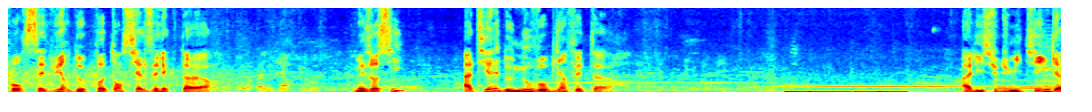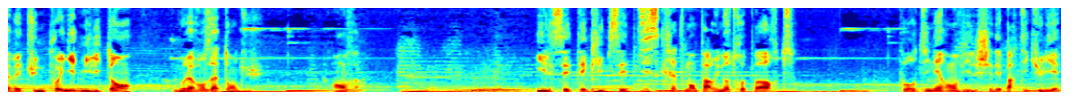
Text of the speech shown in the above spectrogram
pour séduire de potentiels électeurs, mais aussi attirer de nouveaux bienfaiteurs. À l'issue du meeting, avec une poignée de militants, nous l'avons attendu. En vain. Il s'est éclipsé discrètement par une autre porte pour dîner en ville chez des particuliers.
